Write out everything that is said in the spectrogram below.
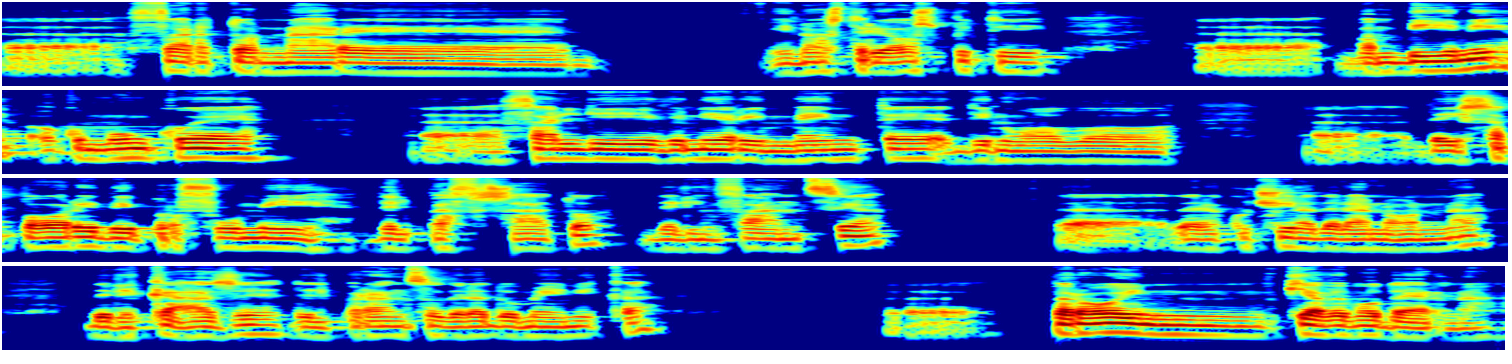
eh, far tornare i nostri ospiti eh, bambini o comunque eh, fargli venire in mente di nuovo eh, dei sapori, dei profumi del passato, dell'infanzia, eh, della cucina della nonna, delle case, del pranzo della domenica, eh, però in chiave moderna.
